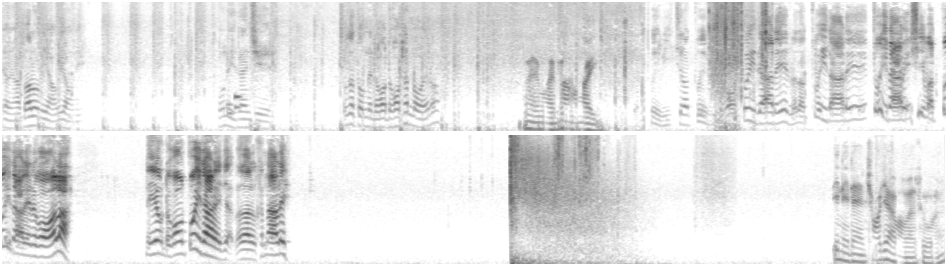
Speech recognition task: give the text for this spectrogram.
ရောင်းရတော့လို့မရဘူးရောင်းလေးဖုန်းလေးတန်းချဲ33မိနစ်တော့တော့ထပ်တော့ရနော် ဝယ်ဝယ်မအောင်ပါ တွေ့ပြီကျွန်တော်တွေ့ပြီတကောင်တွေ့ထားတယ်ဗျာတွေ့ထားတယ်တွေ့ ထားတယ်ရှေ့မှာတွေ့ထားတယ်တကောင်ဟုတ်လားနေရုံတကောင်တွေ့ထားတယ်ဗျဗျာခဏလေးပြင်းနေတဲ့ချောကြပါမှဆိုရင်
